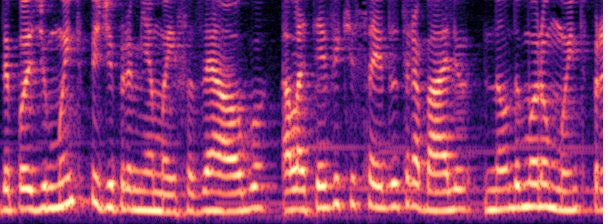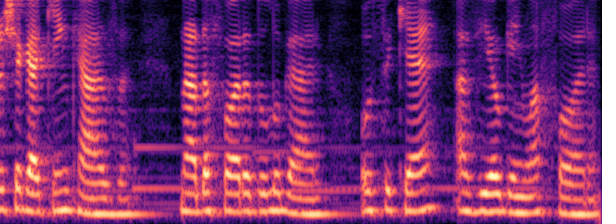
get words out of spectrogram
Depois de muito pedir para minha mãe fazer algo, ela teve que sair do trabalho e não demorou muito para chegar aqui em casa. Nada fora do lugar, ou sequer havia alguém lá fora.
